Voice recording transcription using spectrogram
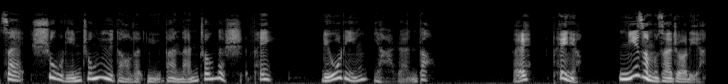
在树林中遇到了女扮男装的史佩。刘玲哑然道：“哎，佩娘，你怎么在这里啊？”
